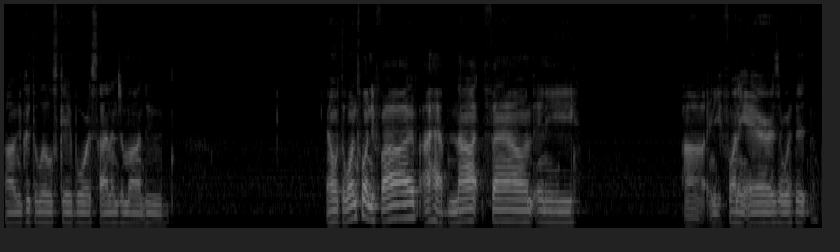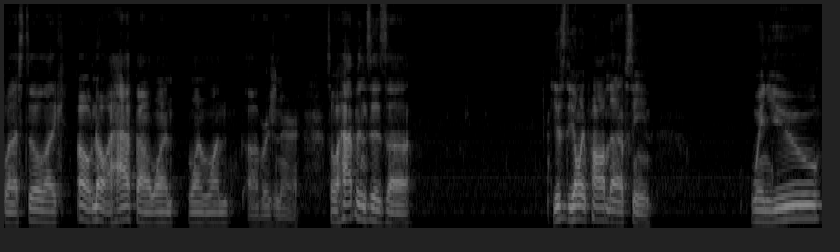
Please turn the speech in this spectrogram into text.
Um, you get the little skateboard, CyanogenMod dude. And with the 125, I have not found any uh, any funny errors with it, but I still like. Oh no, I have found one one one uh, version error. So what happens is uh, this is the only problem that I've seen when you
